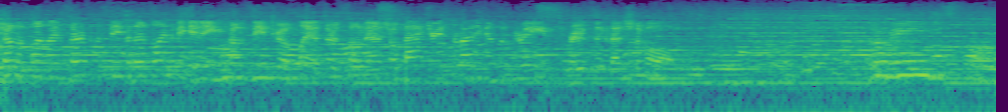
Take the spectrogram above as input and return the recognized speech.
Tropical plant life starts at the seed, but that's only the beginning. From seed to grow plants are so natural factories providing us with grains, fruits, and vegetables. The rain must fall.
